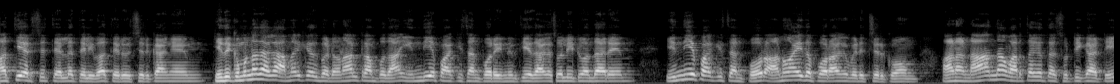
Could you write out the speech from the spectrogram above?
மத்திய அரசு தெல்ல தெளிவாக தெரிவிச்சிருக்காங்க. இதுக்கு முன்னதாக அமெரிக்க அதிபர் டொனால்ட் ட்ரம்ப் தான் இந்திய பாகிஸ்தான் போரை நிறுத்தியதாக சொல்லிட்டு வந்தாரு. இந்திய பாகிஸ்தான் போர் அணு ஆயுத போராக வெடிச்சிருக்கும். ஆனால் நான் தான் வர்த்தகத்தை சுட்டிக்காட்டி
